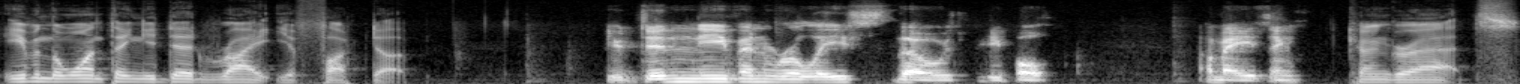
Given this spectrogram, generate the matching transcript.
Even the one thing you did right, you fucked up. You didn't even release those people. Amazing. Congrats.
